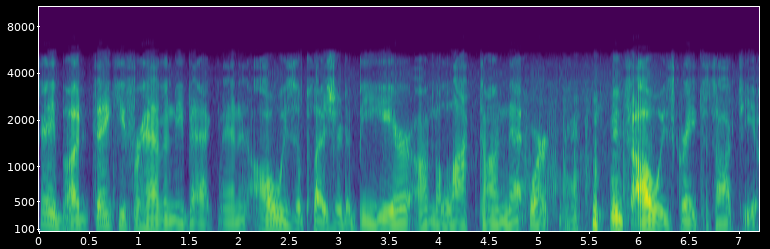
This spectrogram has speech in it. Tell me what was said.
Hey, Bud. Thank you for having me back, man. It's always a pleasure to be here on the Locked On Network. it's always great to talk to you.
